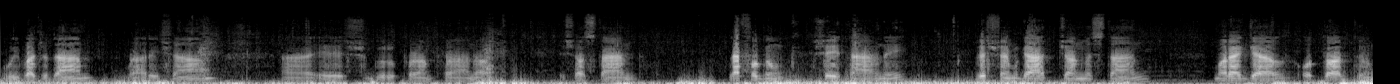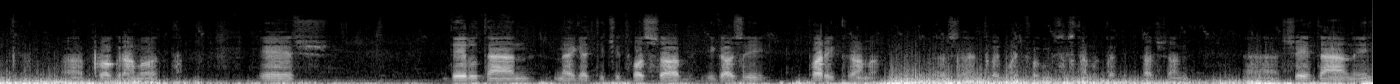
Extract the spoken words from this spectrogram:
új Vajradám, uh, és Guru Paramprának, és aztán le fogunk sétálni Vishramgat, Janmastan, ma reggel ott tartunk a programot, és délután meg egy kicsit hosszabb igazi parikrama. Ez azt jelenti, hogy majd fogunk szisztematikusan sétálni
